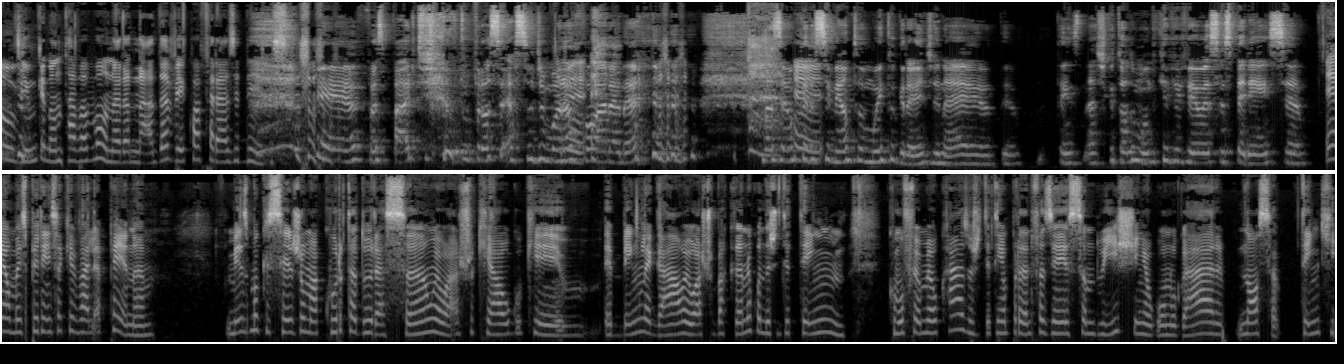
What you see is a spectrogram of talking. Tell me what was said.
ouviam que não tava bom, não era nada a ver com a frase deles. É, faz parte do processo de morar é. fora, né? Mas é um é. crescimento muito grande, né? Eu, eu, tem, acho que todo mundo que viveu essa experiência é uma experiência que vale a pena. Mesmo que seja uma curta duração, eu acho que é algo que é bem legal. Eu acho bacana quando a gente tem, como foi o meu caso, a gente tem a oportunidade de fazer sanduíche em algum lugar. Nossa, tem que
